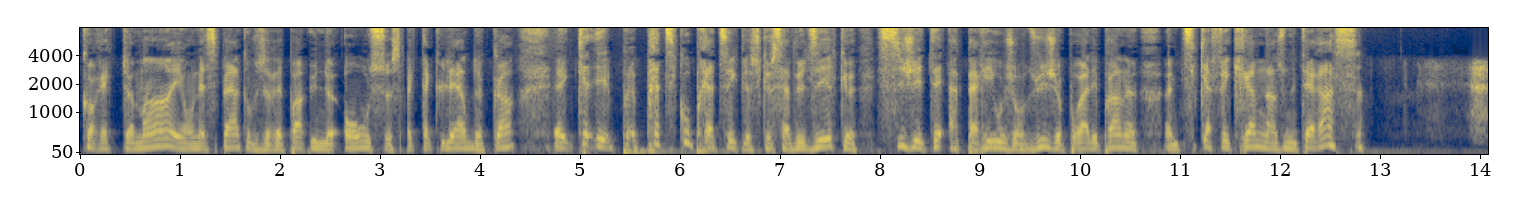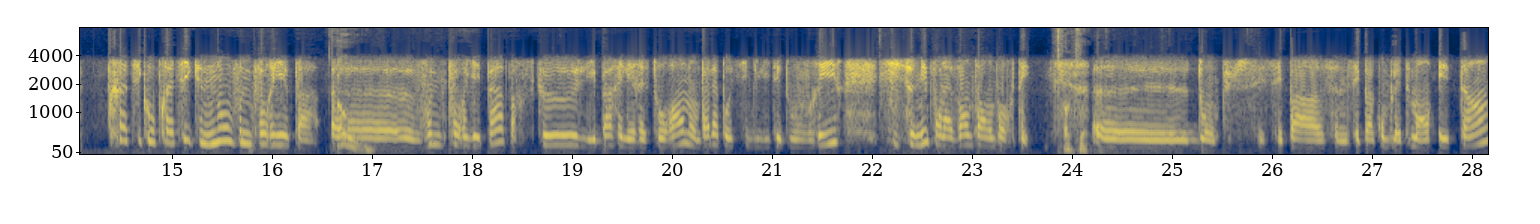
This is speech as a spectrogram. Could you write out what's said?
correctement et on espère que vous n'aurez pas une spectaculaire de cas. Euh, Pratico-pratique, ce que ça veut dire que si j'étais à Paris aujourd'hui, je pourrais aller prendre un, un petit café crème dans une terrasse? Pratico-pratique, non, vous ne pourriez pas. Oh. Euh, vous ne pourriez pas parce que les bars et les restaurants n'ont pas la possibilité d'ouvrir si ce n'est pour la vente à emporter. Okay. Euh, donc, c'est pas, ça ne s'est pas complètement éteint,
